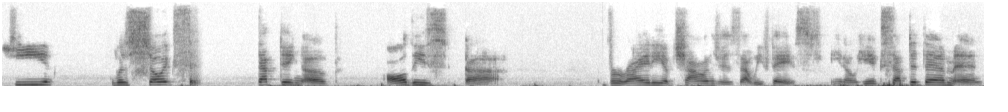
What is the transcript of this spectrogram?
he was so accepting of all these uh, variety of challenges that we face. You know, he accepted them and,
